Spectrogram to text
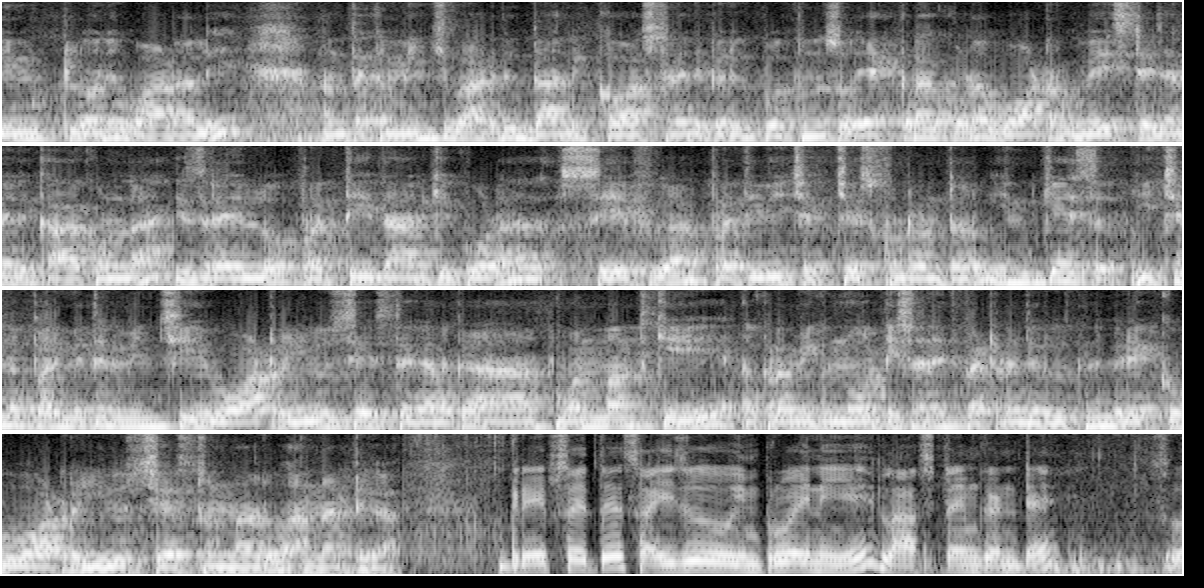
లిమిట్లోనే వాడాలి. అంతకు మించి వాడితే దాని కాస్ట్ అనేది పెరిగిపోతుంది. సో ఎక్కడా కూడా వాటర్ వేస్టేజ్ అనేది కాకుండా ఇజ్రాయెల్లో ప్రతి దానికి కూడా సేఫ్గా ప్రతిదీ చెక్ చేసుకుంటూ ఉంటారు. ఇన్ కేస్ ఇచ్చిన పరిమితిని మించి వాటర్ యూజ్ చేస్తే గనక వన్ మంత్కి అక్కడ మీకు నోటీస్ అనేది పెట్టడం జరుగుతుంది. మీరు ఎక్కువ వాటర్ యూజ్ చేస్తున్నారు అన్నట్టుగా. గ్రేప్స్ అయితే సైజు ఇంప్రూవ్ అయినాయి లాస్ట్ టైం కంటే. సో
